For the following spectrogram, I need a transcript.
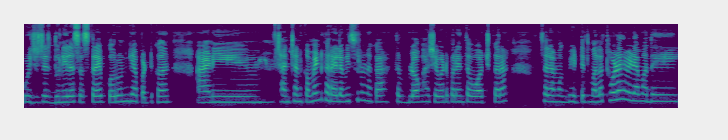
पुढच्या दुनियेला सबस्क्राईब करून घ्या पटकन. आणि छान छान कमेंट करायला विसरू नका. तर ब्लॉग हा शेवटपर्यंत वॉच करा. चला मग भेटते तुम्हाला थोड्या वेळामध्ये.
